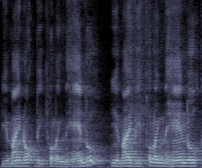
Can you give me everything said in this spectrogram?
You may not be pulling the handle, you may be pulling the handle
